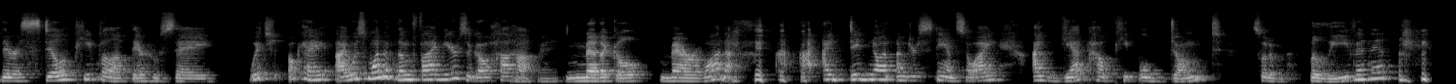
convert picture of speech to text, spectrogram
there are still people out there who say, which, okay, I was one of them five years ago, haha, right, right. medical marijuana. I, I did not understand. So I, I get how people don't sort of believe in it.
